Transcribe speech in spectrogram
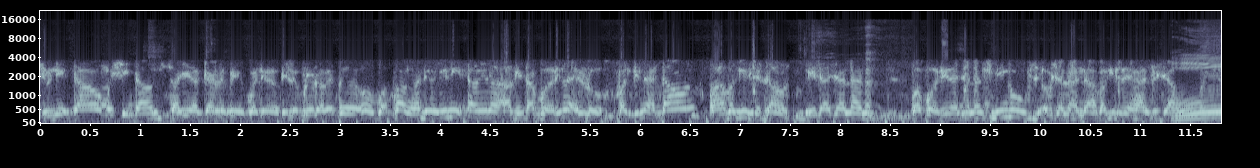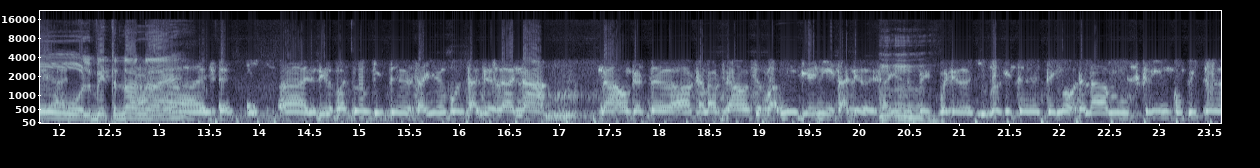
unit down, machine down, saya akan lebih kepada bila budak kata, "Oh buat bang, ada unit down ni lah." Okay tak apa, relax dulu. Bagi nak down, ah, bagi dia down. Dia dah jalan berapa? Dia dah jalan seminggu berjalan dah. Bagi dia rehat sekejap. Dia rehat. Oh Lebih tenang lah eh Ah, ah, jadi lepas tu kita saya pun tak adalah nak nak orang kata ah, kalau down sebab ni dia ni tak ada. Saya Mm-mm. lebih kepada cuba kita tengok dalam skrin komputer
